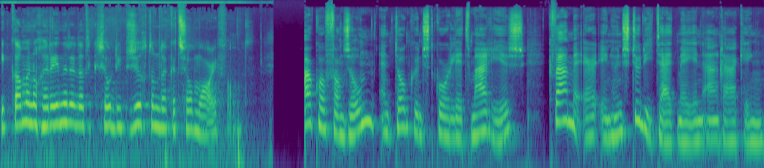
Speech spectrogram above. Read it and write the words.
ik kan me nog herinneren dat ik zo diep zucht omdat ik het zo mooi vond. Arco van Zon en toonkunstkoorlid Marius kwamen er in hun studietijd mee in aanraking.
